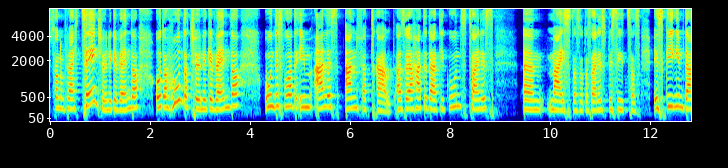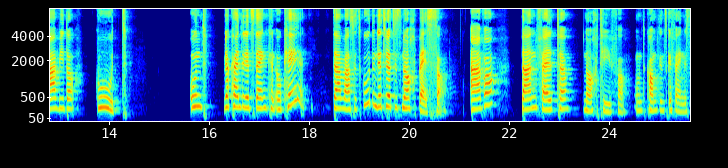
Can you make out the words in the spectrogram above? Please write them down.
sondern vielleicht zehn schöne Gewänder oder hundert schöne Gewänder. Und es wurde ihm alles anvertraut. Also er hatte da die Gunst seines ähm, Meisters oder seines Besitzers. Es ging ihm da wieder gut. Und wir könnten jetzt denken, okay, da war es jetzt gut und jetzt wird es noch besser. Aber dann fällt er noch tiefer und kommt ins Gefängnis.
